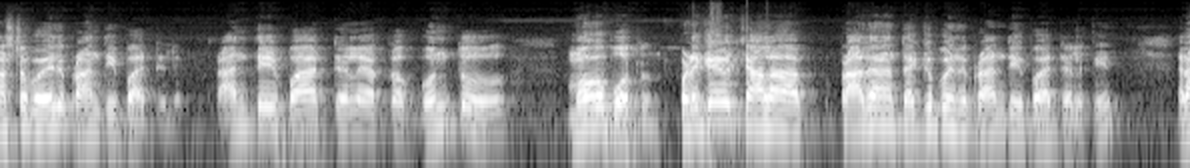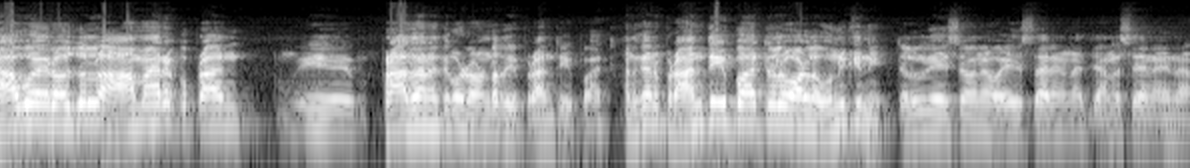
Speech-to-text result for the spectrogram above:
నష్టపోయేది ప్రాంతీయ పార్టీలే. ప్రాంతీయ పార్టీల యొక్క గొంతు మోగపోతుంది. ఇప్పటికే చాలా ప్రాధాన్యత తగ్గిపోయింది ప్రాంతీయ పార్టీలకి. రాబోయే రోజుల్లో ఆ మేరకు ప్రాం ఈ ప్రాధాన్యత కూడా ఉండదు ఈ ప్రాంతీయ పార్టీ. అందుకని ప్రాంతీయ పార్టీలు వాళ్ళ ఉనికిని తెలుగుదేశం అయినా వైఎస్ఆర్ అయినా జనసేన అయినా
